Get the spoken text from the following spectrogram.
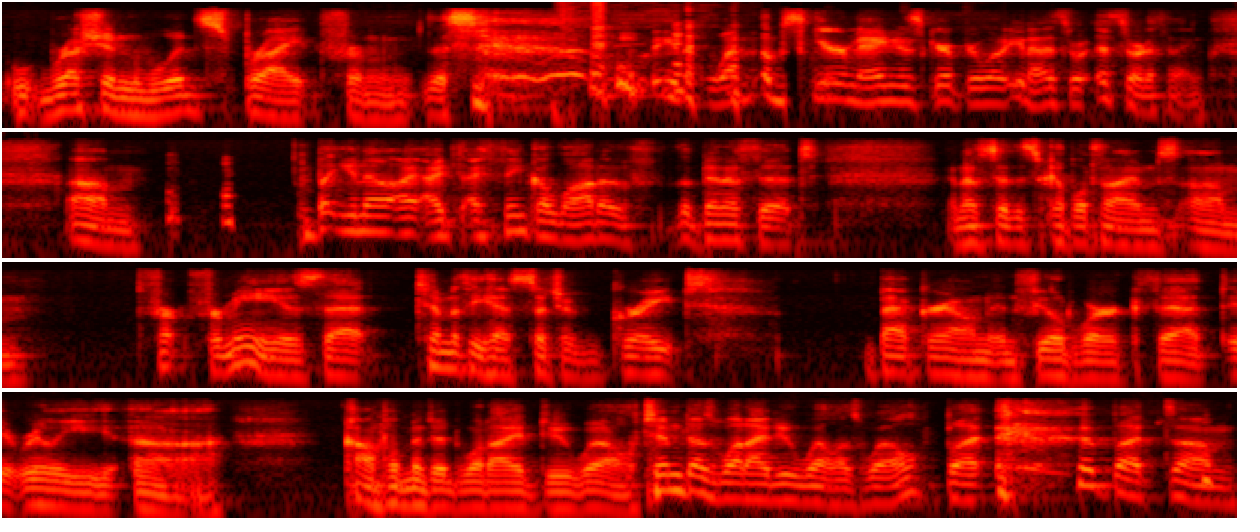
Russian wood sprite from this you know, one obscure manuscript or what you know that sort, that sort of thing. Um, but you know, I, I I think a lot of the benefit, and I've said this a couple of times, um, for for me is that Timothy has such a great background in field work that it really uh, complemented what I do well. Tim does what I do well as well, but but um,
